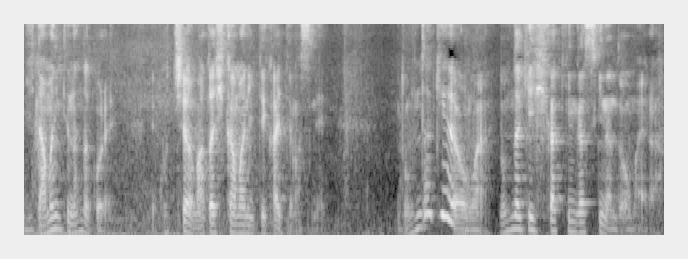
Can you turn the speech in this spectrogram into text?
ギタマニってなんだこれ？でこっちはまたヒカマニって書いてますね。どんだけだよ、お前。どんだけヒカキンが好きなんだ、お前ら。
